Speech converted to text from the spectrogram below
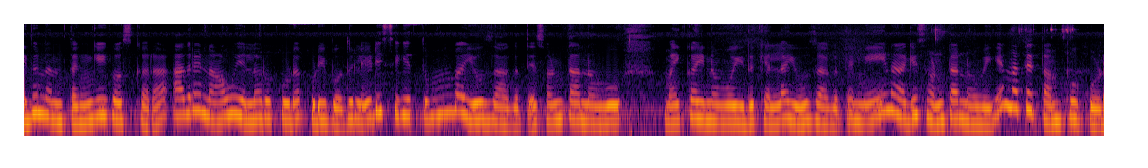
ಇದು ನನ್ನ ತಂಗಿಗೋಸ್ಕರ. ಆದರೆ ನಾವು ಎಲ್ಲರೂ ಕೂಡ ಕುಡಿಬೋದು. ಲೇಡೀಸಿಗೆ ತುಂಬ ಯೂಸ್ ಆಗುತ್ತೆ. ಸೊಂಟ ನೋವು, ಮೈಕೈ ನೋವು, ಇದಕ್ಕೆಲ್ಲ ಯೂಸ್ ಆಗುತ್ತೆ. ಮೇಯ್ನಾಗಿ ಸೊಂಟ ನೋವಿಗೆ ಮತ್ತು ತಂಪು ಕೂಡ.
